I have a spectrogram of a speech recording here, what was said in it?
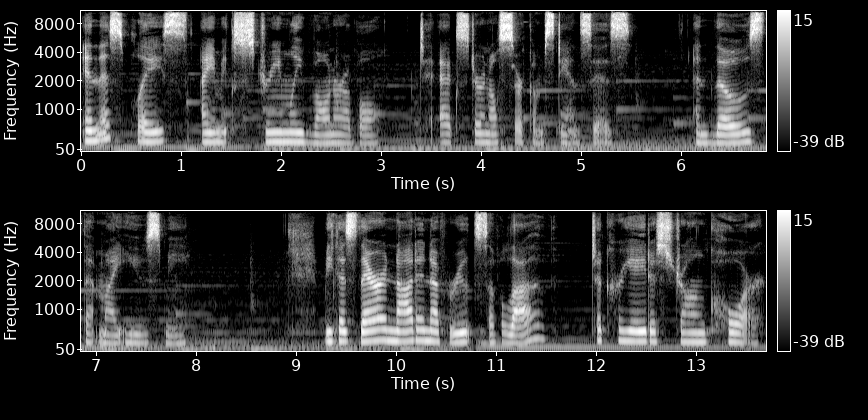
In this place, I am extremely vulnerable to external circumstances and those that might use me because there are not enough roots of love to create a strong core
